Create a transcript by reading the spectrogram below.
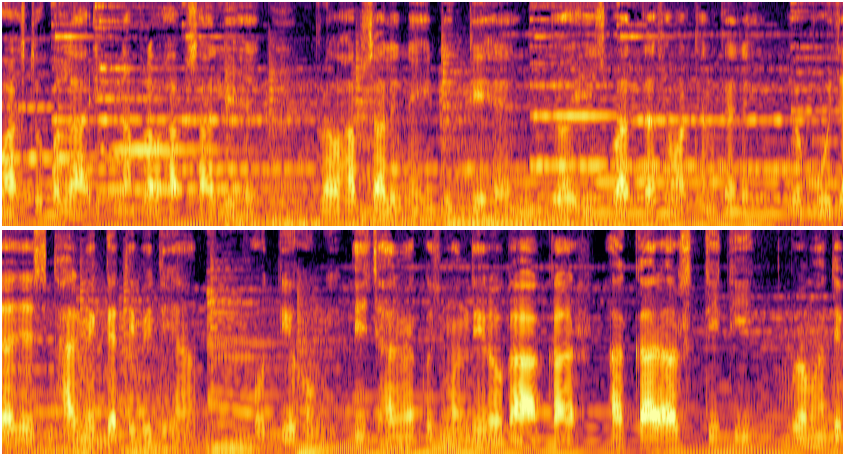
वास्तुकला इतना प्रभावशाली है कि प्रभावशाली नहीं दिखती है, जो इस बात का समर्थन करे। जो पूजा जैसी धार्मिक गतिविधियाँ होती होंगी। इस धर्म में कुछ मंदिरों का आकार आकार और स्थिति ब्रह्मदेव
